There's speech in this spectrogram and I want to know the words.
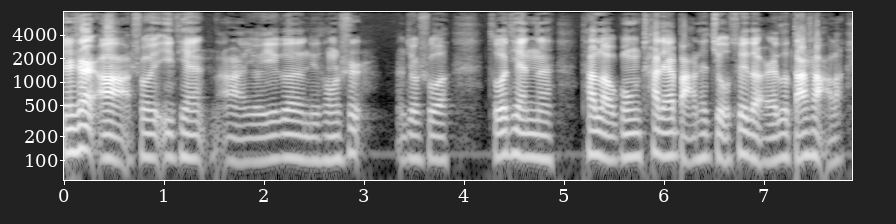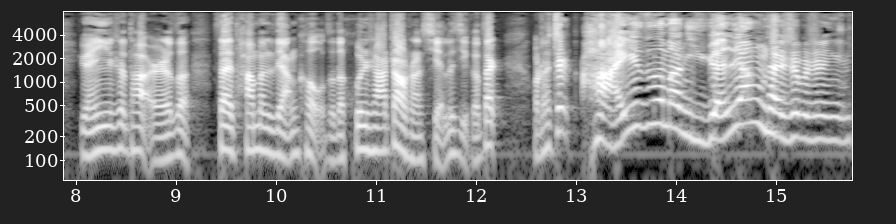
真事儿啊，说一天啊，有一个女同事就说，昨天呢，她老公差点把她九岁的儿子打傻了，原因是她儿子在他们两口子的婚纱照上写了几个字儿。我说这孩子嘛，你原谅他是不是？你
